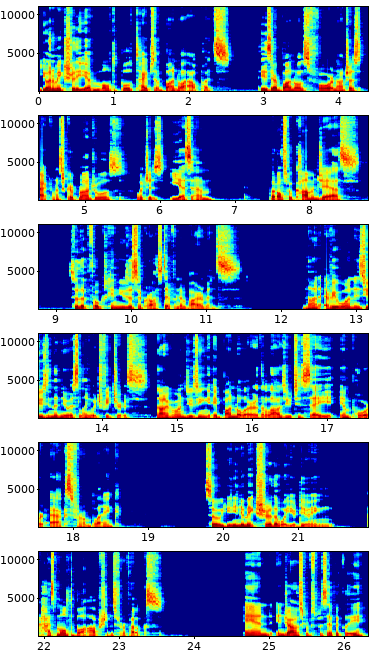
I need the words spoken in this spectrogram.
you want to make sure that you have multiple types of bundle outputs. These are bundles for not just ECMAScript modules, which is ESM, but also CommonJS, so that folks can use this across different environments. Not everyone is using the newest language features. Not everyone's using a bundler that allows you to say import X from blank. So you need to make sure that what you're doing has multiple options for folks. And in JavaScript specifically,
